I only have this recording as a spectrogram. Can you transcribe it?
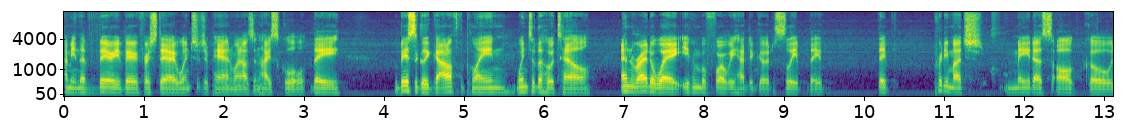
I mean, the very very first day I went to Japan when I was in high school, they basically got off the plane, went to the hotel, and right away, even before we had to go to sleep, they they pretty much made us all go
